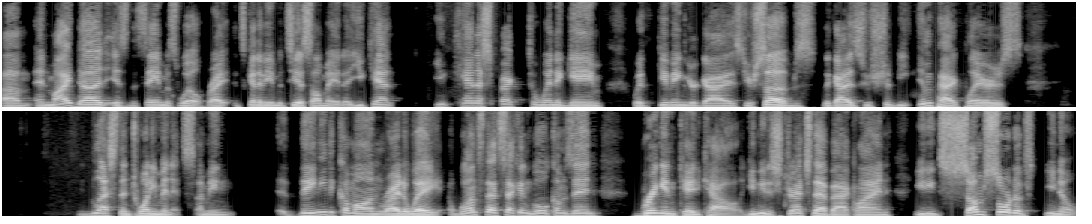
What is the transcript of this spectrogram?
Um, and my dud is the same as Will, right? It's going to be Matias Almeyda. You can't you can't expect to win a game with giving your guys, your subs, the guys who should be impact players, less than 20 minutes. I mean, they need to come on right away. Once that second goal comes in, bring in Cade Cowell. You need to stretch that back line. You need some sort of, you know,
